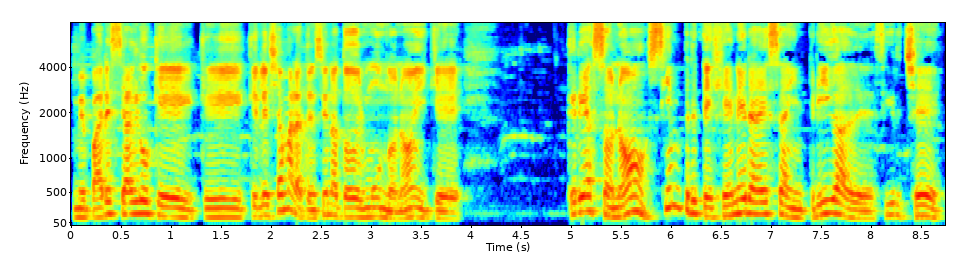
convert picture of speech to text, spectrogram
Me parece algo que, que- que le llama la atención a todo el mundo, ¿no? Y que, creas o no, siempre te genera esa intriga de decir, che,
